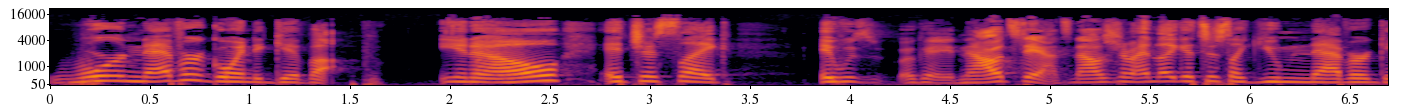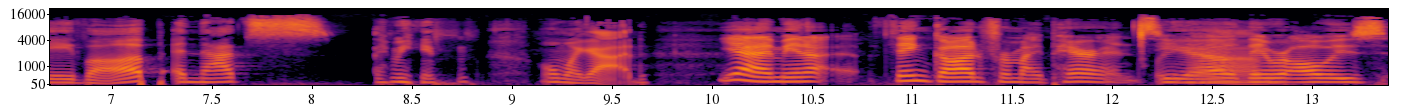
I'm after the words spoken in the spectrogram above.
were never going to give up. You know, it just like it was okay. Now it's dance. Now it's gym. Like it's just like you never gave up, and that's. I mean, oh my god. yeah, I mean, I, thank God for my parents. You know, they were always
